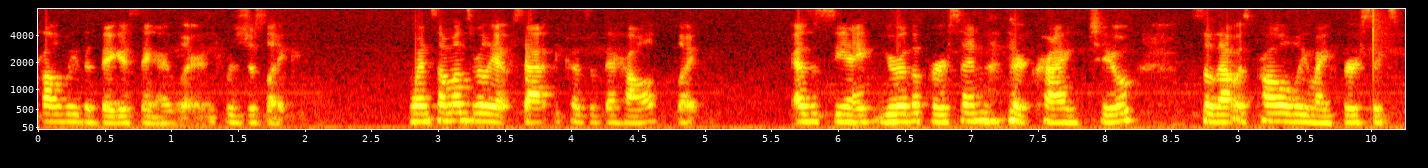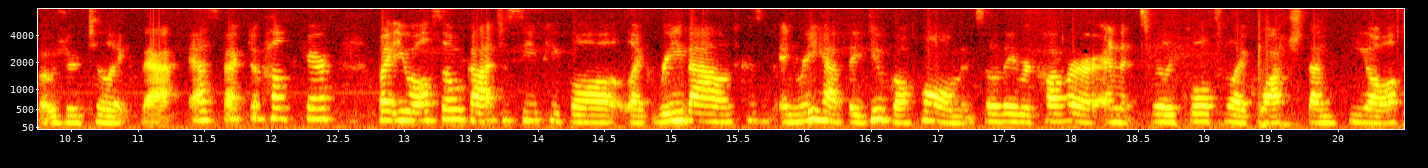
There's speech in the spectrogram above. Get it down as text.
probably the biggest thing I learned was just like when someone's really upset because of their health, like as a CNA, you're the person that they're crying to. So that was probably my first exposure to like that aspect of healthcare. But you also got to see people like rebound because in rehab they do go home and so they recover and it's really cool to like watch them heal.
